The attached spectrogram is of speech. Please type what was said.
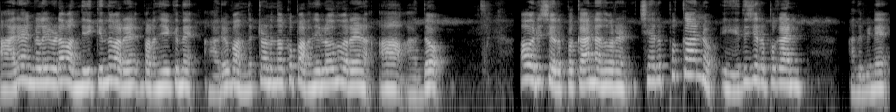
ആരാ അങ്കിളെ ഇവിടെ വന്നിരിക്കുന്നു പറയ പറഞ്ഞേക്കുന്നേ? ആരോ വന്നിട്ടുണ്ടെന്നൊക്കെ പറഞ്ഞല്ലോ എന്ന് പറയണ. ആ അതോ? ആ ഒരു ചെറുപ്പക്കാരനാന്ന് പറയണം. ചെറുപ്പക്കാരനോ? ഏത് ചെറുപ്പക്കാരൻ? അത് പിന്നെ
